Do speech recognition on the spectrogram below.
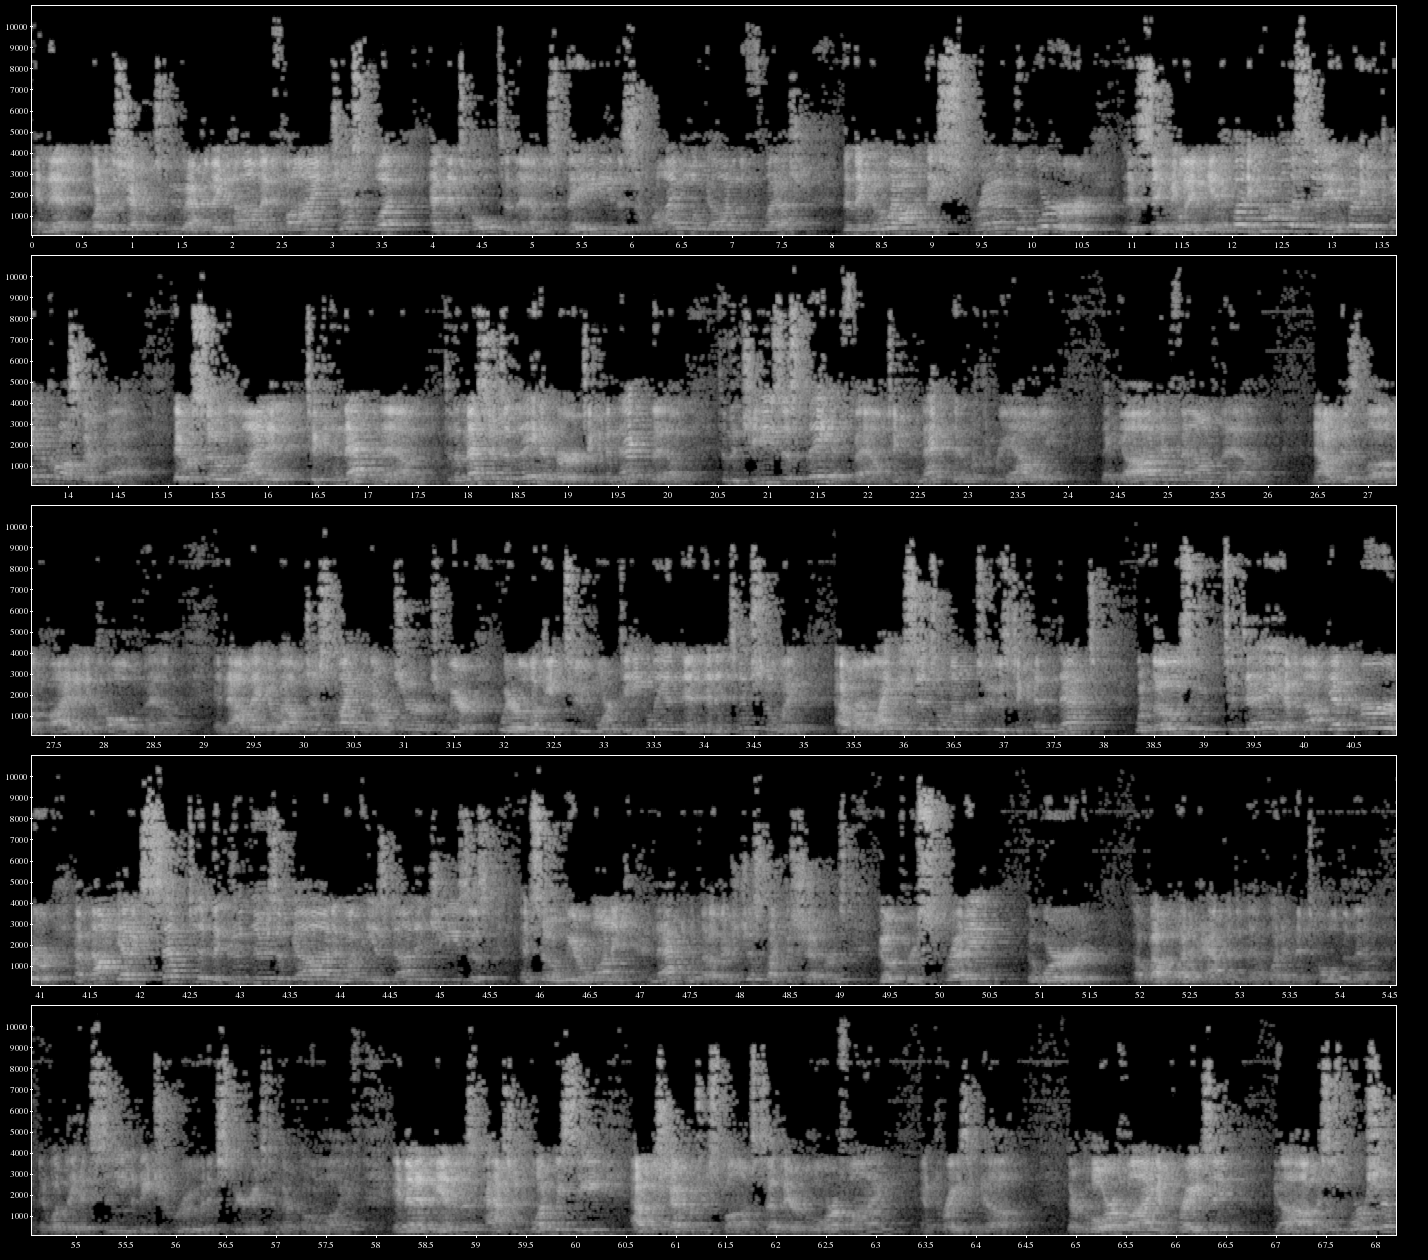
And then what do the shepherds do after they come and find just what had been told to them, this baby, this arrival of God in the flesh? Then they go out and they spread the word, and seemingly anybody who would listen, anybody who came across their path. They were so delighted to connect them to the message that they had heard, to connect them to the Jesus they had found, to connect them with the reality that God had found them and out of His love, invited and called them. And now they go out just like in our church. We're, we're looking to more deeply and, and, and intentionally, out of our life essential number two, is to connect with those who today have not yet heard or have not yet accepted the good news of God and what He has done in Jesus. And so we are wanting to connect with others, just like the shepherds go through spreading the word about what had happened to them, what had been told to them, and what they had seen to be true and experienced in their own life. And then at the end of this passage, what we see out of the shepherd's response is that they are glorifying and praising God. They're glorifying and praising God. This is worship.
